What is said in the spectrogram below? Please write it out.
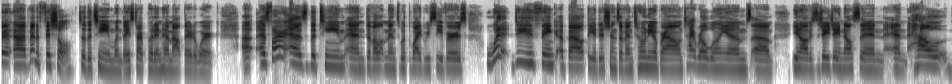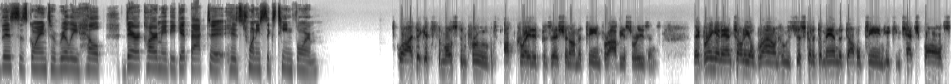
uh, beneficial to the team when they start putting him out there to work. Uh, as far as the team and developments with wide receivers, what do you think about the additions of Antonio Brown, Tyrell Williams, um, you know, obviously JJ Nelson, and how this is going to really help Derek Carr maybe get back to his 2016 form? Well, I think it's the most improved, upgraded position on the team for obvious reasons. They bring in Antonio Brown, who is just going to demand the double team. He can catch balls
